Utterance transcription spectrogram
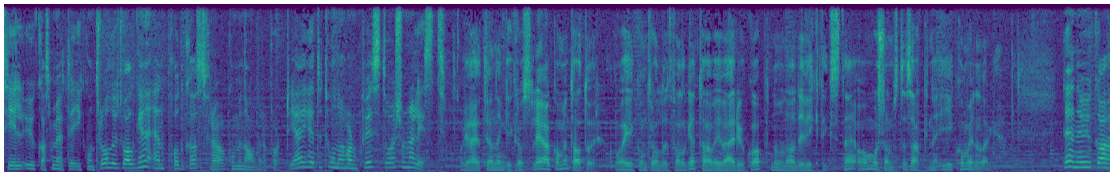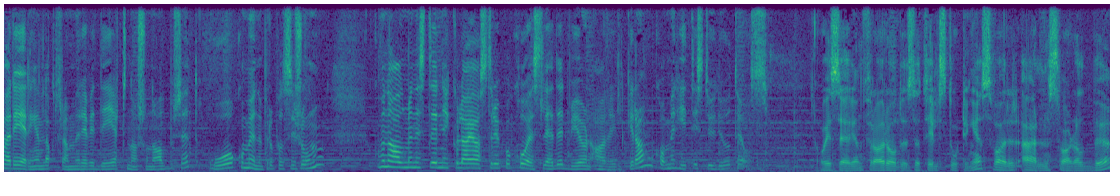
til ukas møte i Kontrollutvalget, en podkast fra Kommunal Rapport. Jeg heter Tone Holmquist og er journalist. Og jeg heter Jan Inge Krossli, jeg er kommentator. Og i Kontrollutvalget tar vi hver uke opp noen av de viktigste og morsomste sakene i Kommune-Norge. Denne uka har regjeringen lagt fram revidert nasjonalbudsjett og kommuneproposisjonen. Kommunalminister Nikolai Astrup og KS-leder Bjørn Arild Gram kommer hit i studio til oss. Og i serien Fra rådhuset til Stortinget svarer Erlend Svardal Bø,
